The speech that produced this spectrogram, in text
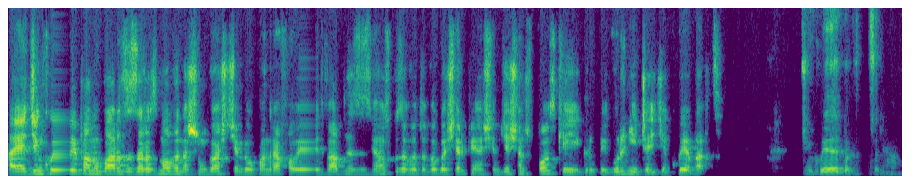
A ja dziękuję Panu bardzo za rozmowę. Naszym gościem był Pan Rafał Jedwabny ze Związku Zawodowego Sierpień 80 w Polskiej Grupie Górniczej. Dziękuję bardzo. Dziękuję, do widzenia.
